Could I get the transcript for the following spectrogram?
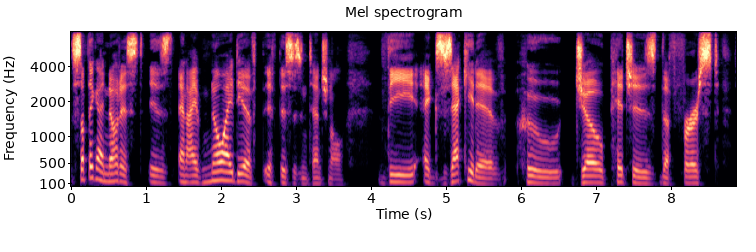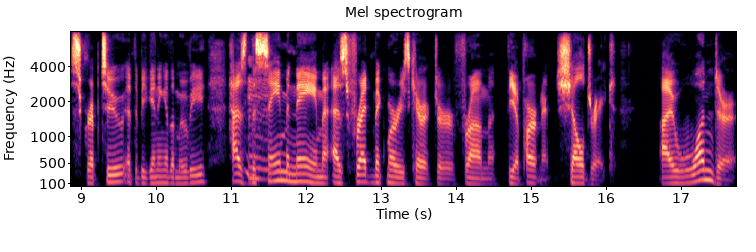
something I noticed is, and I have no idea if, if this is intentional. The executive who Joe pitches the first script to at the beginning of the movie has the Mhm. same name as Fred MacMurray's character from The Apartment, Sheldrake. I wonder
